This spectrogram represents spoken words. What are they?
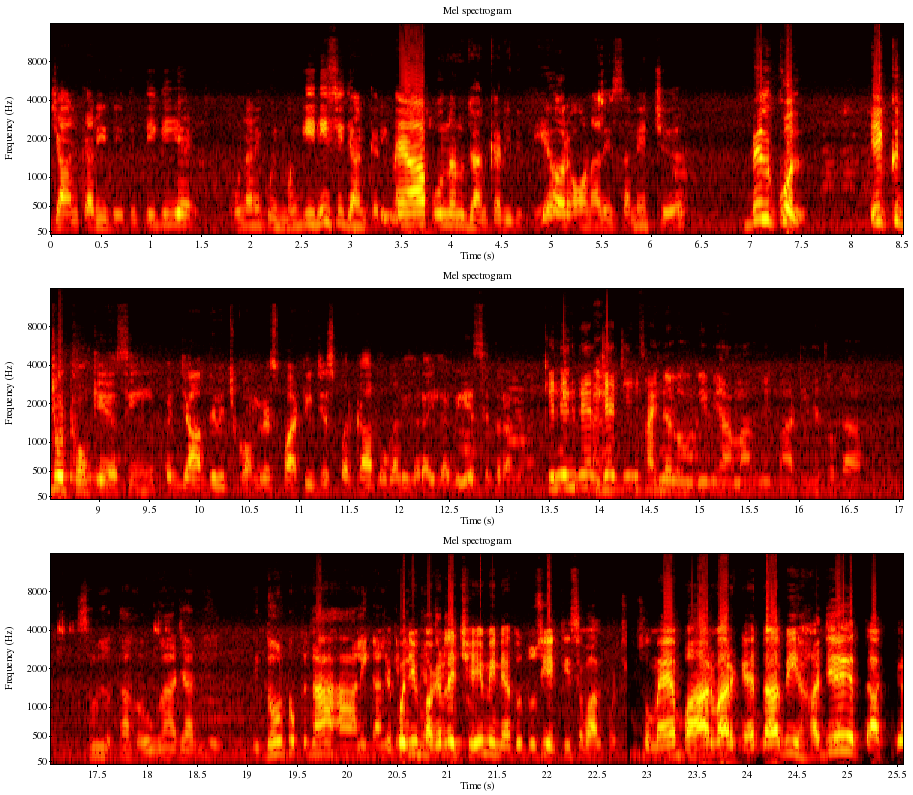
ਜਾਣਕਾਰੀ ਦੇ ਦਿੱਤੀ ਗਈ ਹੈ। ਉਹਨਾਂ ਨੇ ਕੋਈ ਮੰਗੀ ਨਹੀਂ ਸੀ ਜਾਣਕਾਰੀ, ਮੈਂ ਆਪ ਉਹਨਾਂ ਨੂੰ ਜਾਣਕਾਰੀ ਦਿੱਤੀ ਹੈ ਔਰ ਆਉਣ ਵਾਲੇ ਸਮੇਂ 'ਚ ਬਿਲਕੁਲ ਇਕਜੁੱਟ ਹੋ ਕੇ ਅਸੀਂ ਪੰਜਾਬ ਦੇ ਵਿੱਚ ਕਾਂਗਰਸ ਪਾਰਟੀ ਜਿਸ ਪ੍ਰਕਾਰ ਲੋਕਾਂ ਦੀ ਲੜਾਈ ਲੜ ਰਹੀ ਹੈ, ਇਸੇ ਤਰ੍ਹਾਂ ਕਿੰਨੀ ਦੇਰ 'ਚ ਚੀਜ਼ ਫਾਈਨਲ ਹੋਊਗੀ ਵੀ ਆਮ ਆਦਮੀ ਪਾਰਟੀ ਦੇ ਤੁਹਾਡਾ ਸਮਝੌਤਾ ਹੋਊਗਾ ਜਾਂ ਨਹੀਂ। ਵੀ ਦੋ ਟੁਕ ਨਾ ਹਾਂ ਵਾਲੀ ਗੱਲ ਦੇਖੋ ਜੀ ਮਗਰਲੇ 6 ਮਹੀਨਿਆਂ ਤੋਂ ਤੁਸੀਂ ਇੱਕ ਹੀ ਸਵਾਲ ਪੁੱਛ ਸੋ ਮੈਂ ਬਾਰ-ਬਾਰ ਕਹਿਤਾ ਵੀ ਹਜੇ ਤੱਕ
